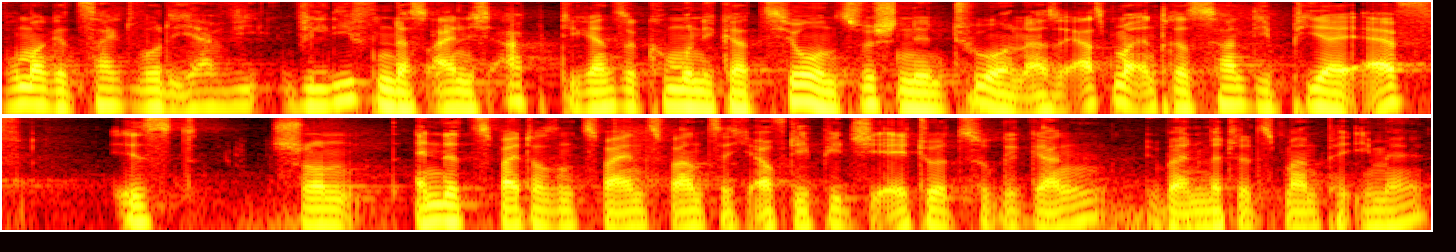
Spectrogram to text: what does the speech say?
wo mal gezeigt wurde, ja, wie, wie liefen das eigentlich ab, die ganze Kommunikation zwischen den Touren. Also erstmal interessant, die PIF ist schon Ende 2022 auf die PGA Tour zugegangen, über einen Mittelsmann per E-Mail.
